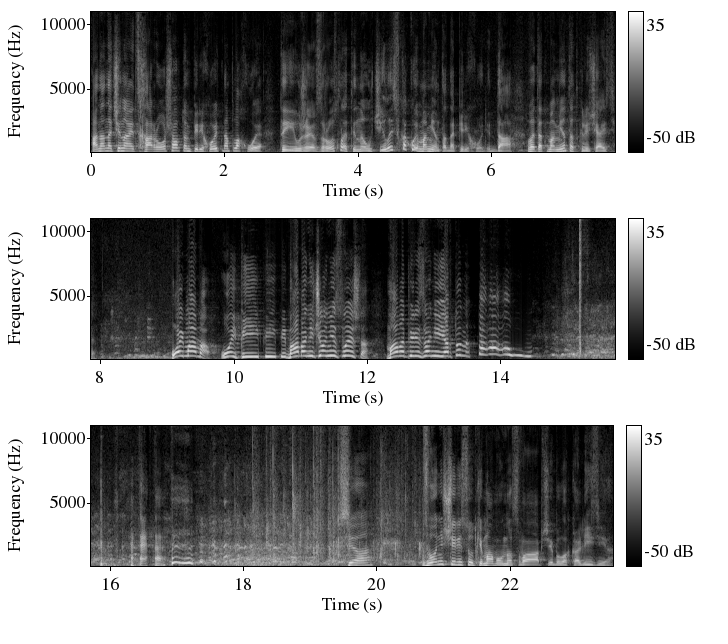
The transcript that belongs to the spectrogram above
Она начинает с хорошего, потом переходит на плохое. Ты уже взрослая, ты научилась, в какой момент она переходит. Да, в этот момент отключайся. Ой, мама! Ой, пи, пи, пи. Мама, ничего не слышно. Мама, перезвони, я в тон... Все. Звонишь через сутки, мама, у нас вообще была коллизия.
